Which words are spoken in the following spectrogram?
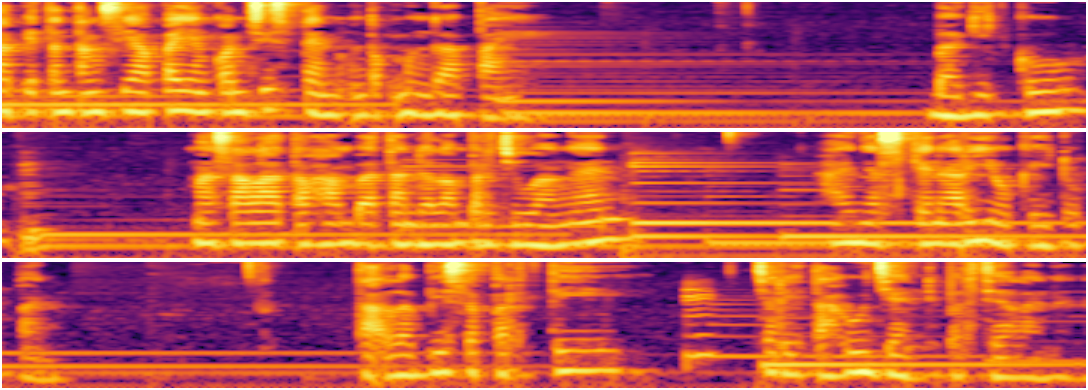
tapi tentang siapa yang konsisten untuk menggapai. Bagiku, masalah atau hambatan dalam perjuangan hanya skenario kehidupan. Tak lebih seperti cerita hujan di perjalanan.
